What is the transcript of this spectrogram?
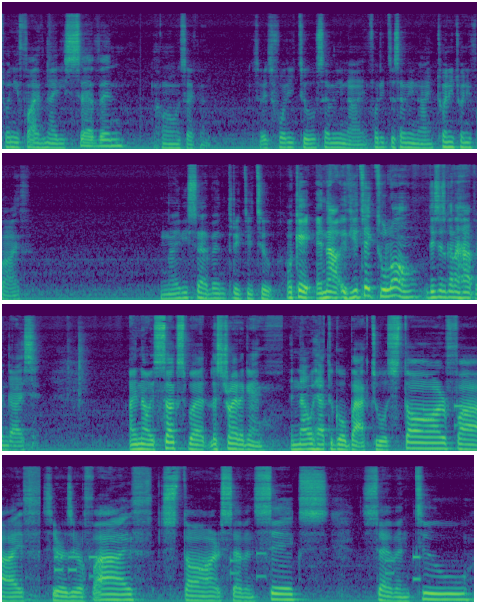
25 97 hold on one second. So it's 42 79 42 79 20 25 97 332 okay and now if you take too long this is gonna happen guys. I know it sucks but let's try it again and now we have to go back to a star 5005 star 76 72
